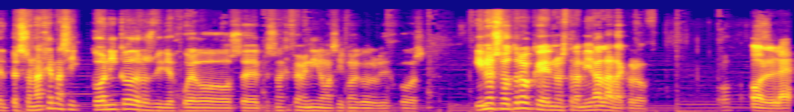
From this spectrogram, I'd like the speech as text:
el personaje más icónico de los videojuegos, el personaje femenino más icónico de los videojuegos. Y no es otro que nuestra amiga Lara Croft. Ole.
